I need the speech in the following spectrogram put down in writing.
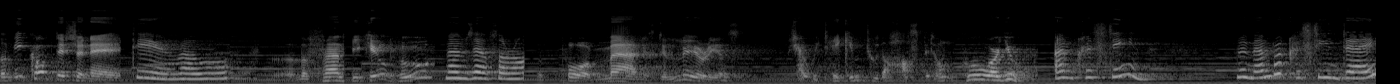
the Vicomte de Chenet. Dear Raoul. Uh, the friend He killed who? Mademoiselle Florent. The poor man is delirious. Shall we take him to the hospital? Who are you? I'm Christine. Remember Christine Daaé?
